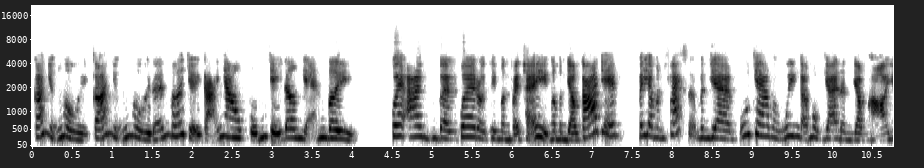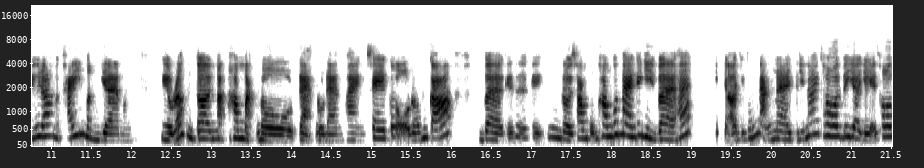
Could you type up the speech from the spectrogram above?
Có những người có những người đến với chị cãi nhau cũng chỉ đơn giản vì quê ai về quê rồi thì mình phải thể hiện là mình giàu có chứ em. Bây giờ mình flex mình về phú cha mà nguyên cả một gia đình dòng họ dưới đó mà thấy mình về mình nghèo rất tơi mặc không mặc đồ đạt đồ đàng hoàng xe cộ đâu không có. Về cái, cái rồi xong cũng không có mang cái gì về hết chợ chị cũng nặng nề chị nói thôi bây giờ vậy thôi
